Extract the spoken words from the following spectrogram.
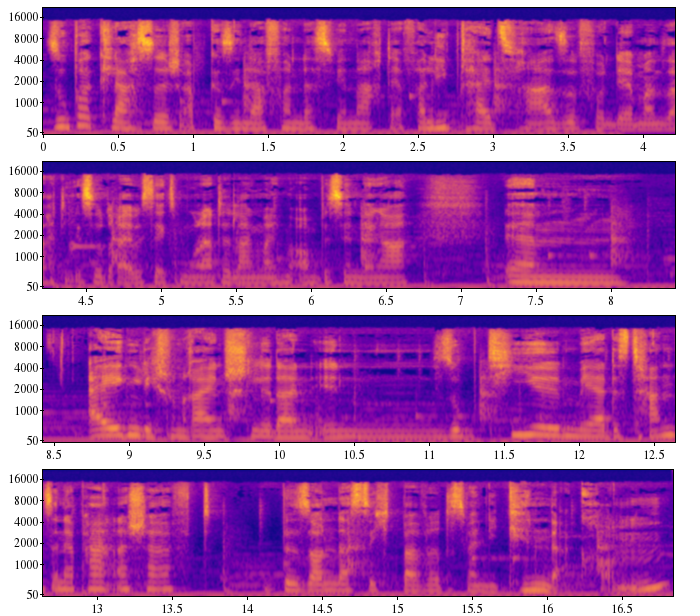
super klassisch, abgesehen davon, dass wir nach der Verliebtheitsphase, von der man sagt, die ist so drei bis sechs Monate lang, manchmal auch ein bisschen länger, ähm, eigentlich schon reinschlittern in subtil mehr Distanz in der Partnerschaft. Besonders sichtbar wird es, wenn die Kinder kommen.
